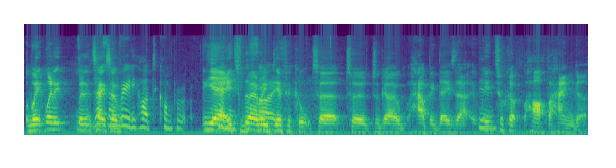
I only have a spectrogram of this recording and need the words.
when, when it when it That's takes a really hard to comprehend. yeah, it's very size. difficult to, to, to go how big is that. It, Yeah. it took up half a hangar,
